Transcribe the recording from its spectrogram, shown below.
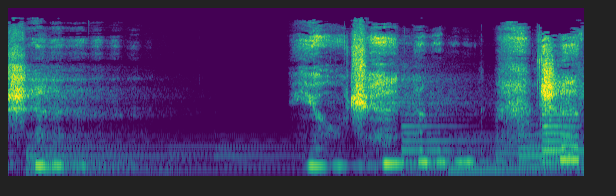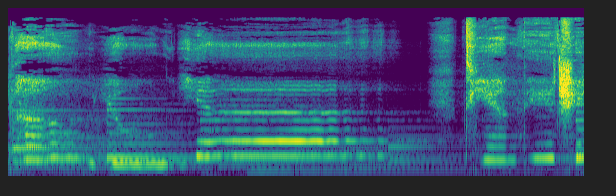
神，有全能，直到永远。天地起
